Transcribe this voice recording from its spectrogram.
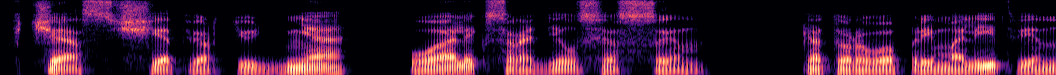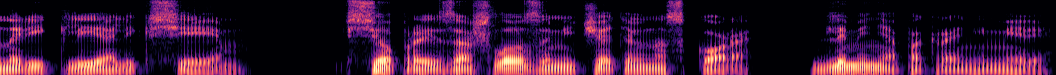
В час с четвертью дня у Алекс родился сын, которого при молитве нарекли Алексеем. Все произошло замечательно скоро, для меня, по крайней мере.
